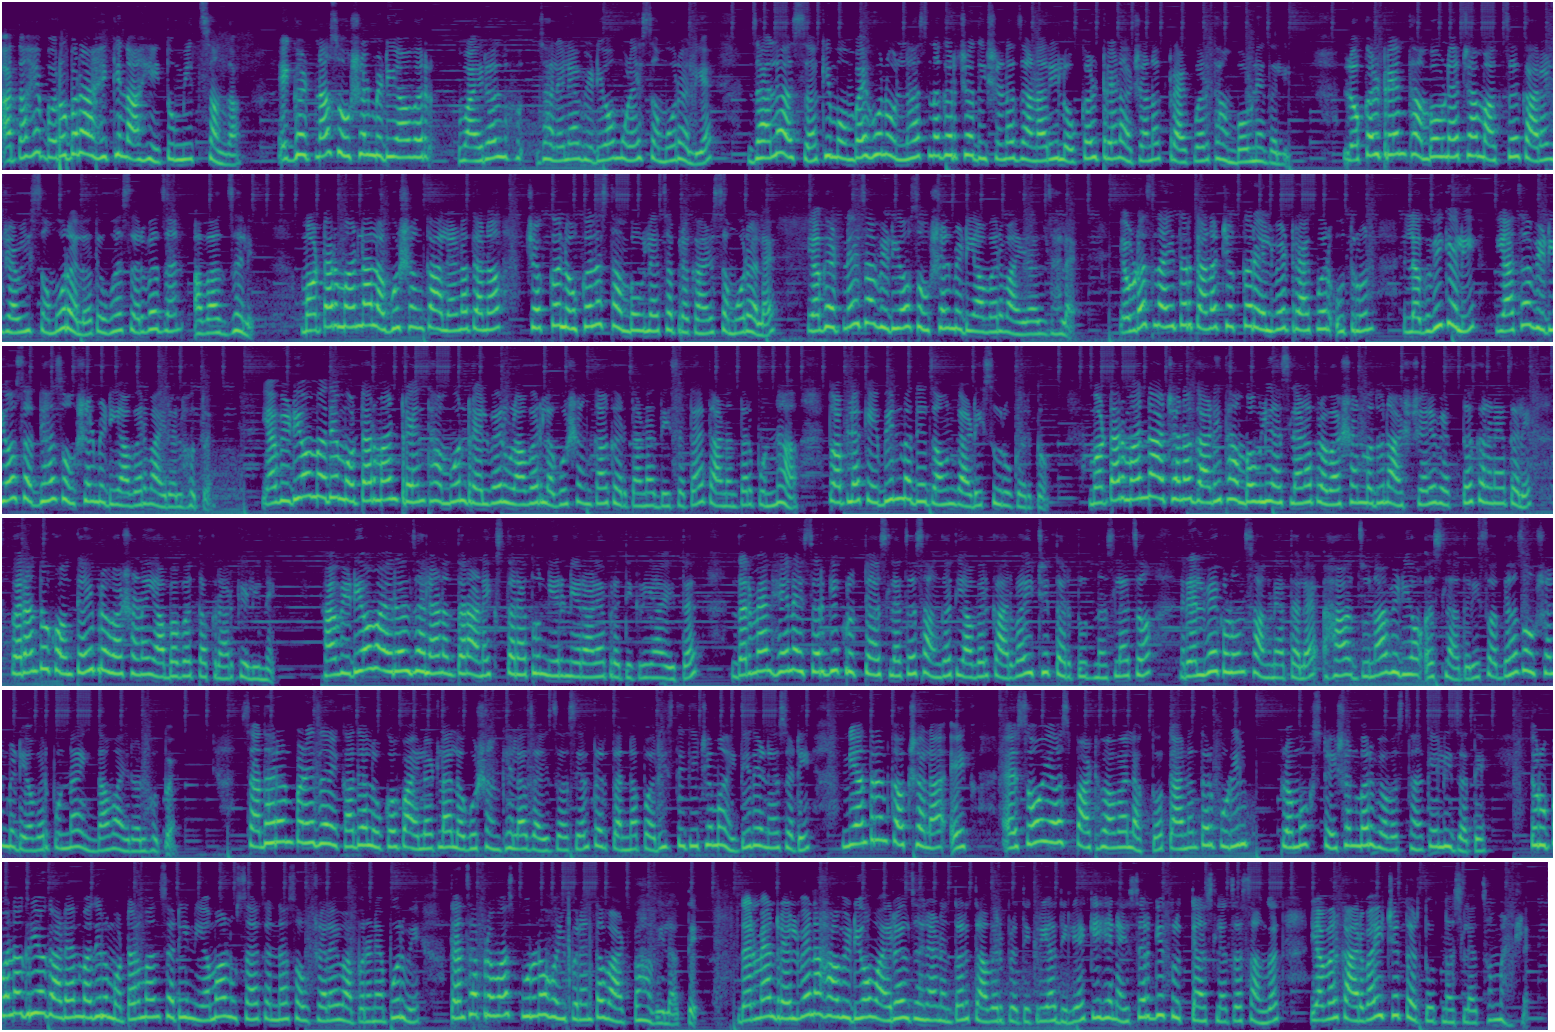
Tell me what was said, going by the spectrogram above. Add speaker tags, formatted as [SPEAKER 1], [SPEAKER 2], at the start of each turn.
[SPEAKER 1] आता हे बरोबर आहे की नाही तुम्हीच सांगा. एक घटना सोशल मीडियावर व्हायरल झालेल्या व्हिडिओमुळे समोर आली आहे. झालं असं की मुंबईहून उल्हासनगरच्या दिशेनं जाणारी लोकल ट्रेन अचानक ट्रॅकवर थांबवण्यात आली. लोकल ट्रेन थांबवण्याच्या मागचं कारण ज्यावेळी समोर आलं तेव्हा सर्वजण अवाक झाले. मोटारमनला लघुशंका आल्यानं त्यानं चक्क लोकलच थांबवल्याचा प्रकार समोर आलाय. या घटनेचा व्हिडिओ सोशल मीडियावर व्हायरल झालाय. एवढंच नाही तर त्यानं चक्क रेल्वे ट्रॅकवर उतरून लघवी केली याचा व्हिडिओ सध्या सोशल मीडियावर व्हायरल होतोय. या व्हिडिओमध्ये मोटारमान ट्रेन थांबवून रेल्वे रुळावर लघुशंका करताना दिसत आहे. त्यानंतर पुन्हा तो आपल्या केबिनमध्ये जाऊन गाडी सुरू करतो. मोटारमाननं अचानक गाडी थांबवली असल्यानं प्रवाशांमधून आश्चर्य व्यक्त करण्यात आले परंतु कोणत्याही प्रवाशानं याबाबत तक्रार केली नाही. हा व्हिडिओ व्हायरल झाल्यानंतर अनेक स्तरातून निरनिराळ्या प्रतिक्रिया येत आहेत दरम्यान हे नैसर्गिक कृत्य असल्याचं सांगत यावर कारवाईची तरतूद नसल्याचं रेल्वेकडून सांगण्यात आलंय. हा जुना व्हिडिओ असला तरी सध्या सोशल मीडियावर पुन्हा एकदा व्हायरल होतोय. साधारणपणे जर एखाद्या लोको पायलटला लघुसंख्येला जायचं असेल तर त्यांना परिस्थितीची माहिती देण्यासाठी नियंत्रण कक्षाला एक एस ओ एस पाठवावा लागतो. त्यानंतर पुढील प्रमुख स्टेशनवर व्यवस्था केली जाते. तर उपनगरीय गाड्यांमधील मोटारमानसाठी नियमानुसार त्यांना शौचालय वापरण्यापूर्वी त्यांचा प्रवास पूर्ण होईपर्यंत वाट पाहावी लागते. दरम्यान रेल्वेनं हा व्हिडिओ व्हायरल झाल्यानंतर त्यावर प्रतिक्रिया दिली आहे की हे नैसर्गिक कृत्य असल्याचं सांगत यावर कारवाईची तरतूद नसल्याचं म्हटलंय.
